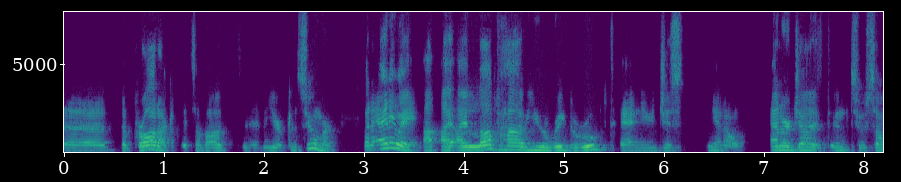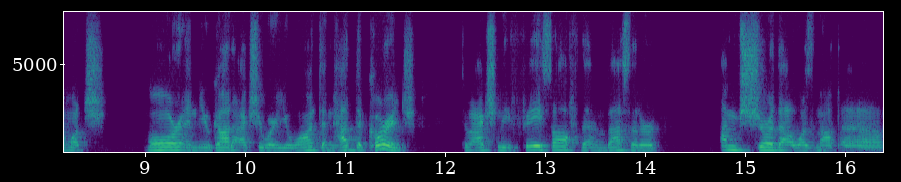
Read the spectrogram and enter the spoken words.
uh, the product. It's about uh, your consumer. But anyway, I, I love how you regrouped and you just you know energized into so much more, and you got actually where you want and had the courage to actually face off the ambassador. I'm sure that was not a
